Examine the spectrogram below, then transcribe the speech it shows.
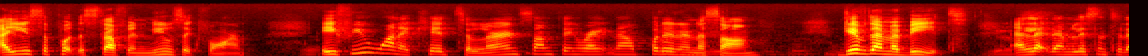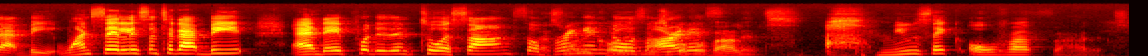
I used to put the stuff in music form. Yeah. If you want a kid to learn something right now, put, it in a song. Give them a beat and let them listen to that beat. Once they listen to that beat and they put it into a song, so That's bring in those artists. Violence. Oh, music over violence.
